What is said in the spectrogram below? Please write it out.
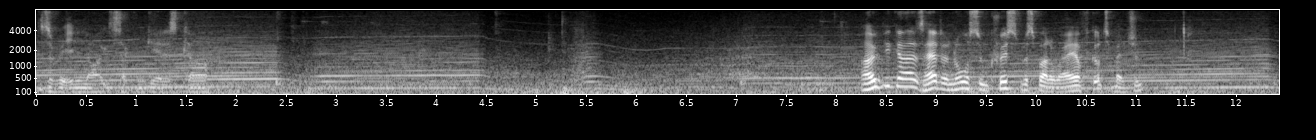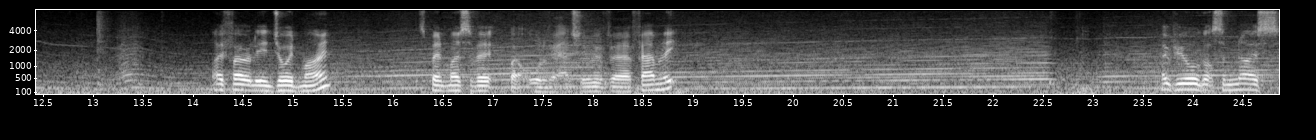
It's a really light second gear, this car. I hope you guys had an awesome Christmas, by the way. I forgot to mention. I thoroughly enjoyed mine. Spent most of it, well, all of it actually, with uh, family. Hope you all got some nice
